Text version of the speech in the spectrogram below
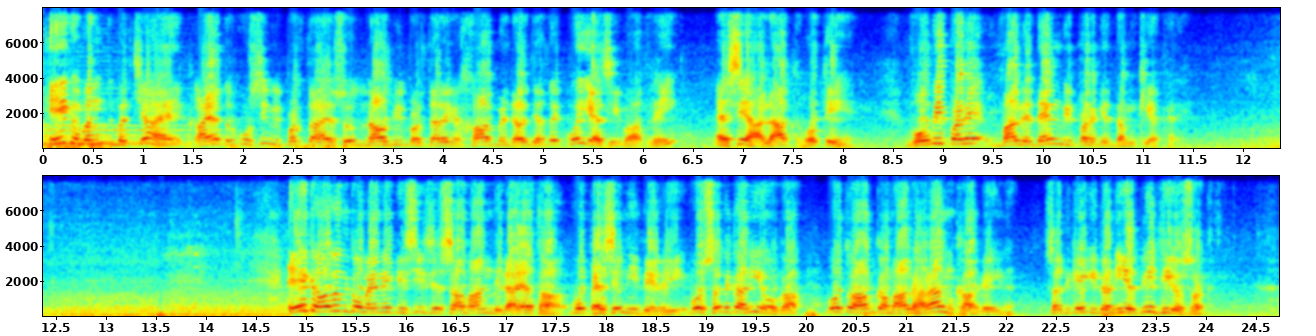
एक बच्चा है आयत कुर्सी भी पढ़ता है सूरत नाज भी पढ़ता है, लेकिन ख्वाब में डर जाता है, कोई ऐसी बात नहीं, ऐसे हालात होते हैं। वो भी पढ़े, वालदेन भी पढ़ के दम किया करें। एक औरत को मैंने किसी से सामान दिलाया था, वो पैसे नहीं दे रही, वो सदका नहीं होगा, वो तो आपका माल हराम खा गई ना, सदके की तो नीयत नहीं थी उस वक्त।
